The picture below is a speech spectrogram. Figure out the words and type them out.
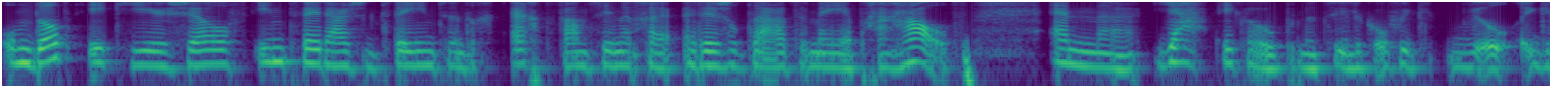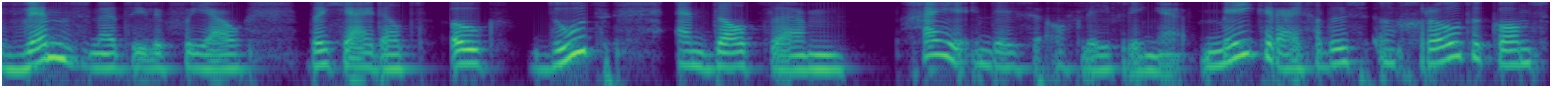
omdat ik hier zelf in 2022 echt waanzinnige resultaten mee heb gehaald. En uh, ja, ik hoop natuurlijk, of ik wil, ik wens natuurlijk voor jou dat jij dat ook doet en dat. Um, ga je in deze afleveringen meekrijgen. Dus een grote kans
